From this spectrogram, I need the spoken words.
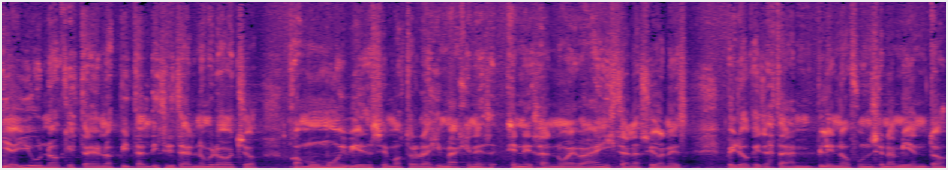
y hay uno que está en el hospital distrital número 8, como muy bien se mostró las imágenes en esas nuevas instalaciones, pero que ya está en pleno funcionamiento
